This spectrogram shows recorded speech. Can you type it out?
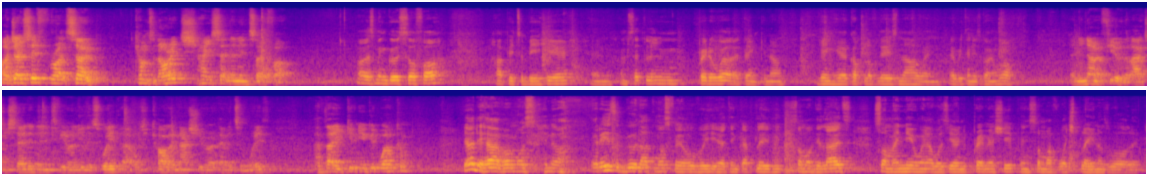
Hi Joseph, right so, come to Norwich, how are you settling in so far? Oh, it's been good so far. Happy to be here and I'm settling pretty well I think, you know. Being here a couple of days now and everything is going well. And you know a few of the lads you said in an interview earlier this week, uh, obviously Carlo Nash you were at Everton with. Have they given you a good welcome? Yeah, they have almost, you know, it is a good atmosphere over here. I think I played with some of the lads, some I knew when I was here in the Premiership, and some I've watched playing as well. And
